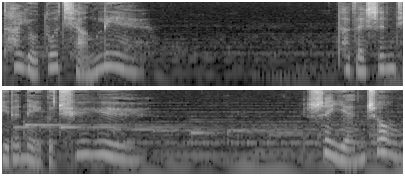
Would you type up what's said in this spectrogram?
它有多强烈？它在身体的哪个区域？是严重，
